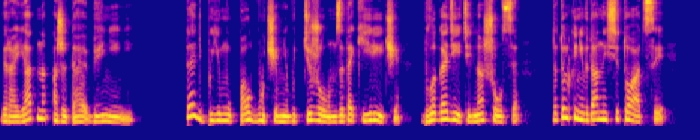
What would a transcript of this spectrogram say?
вероятно, ожидая обвинений. Дать бы ему по лбу чем-нибудь тяжелым за такие речи. Благодетель нашелся. Да только не в данной ситуации –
